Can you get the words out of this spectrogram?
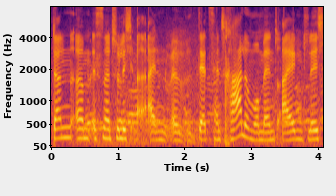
Dann ähm, ist natürlich ein, der zentrale Moment eigentlich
